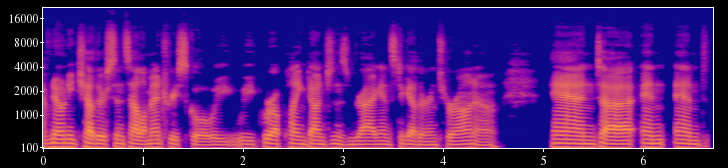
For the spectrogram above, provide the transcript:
have known each other since elementary school. We we grew up playing Dungeons and Dragons together in Toronto, and uh, and and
